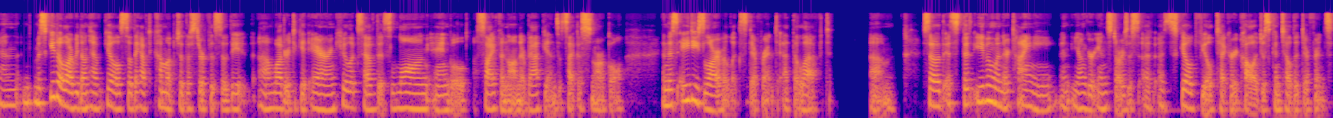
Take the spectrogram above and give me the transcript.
and mosquito larvae don't have gills, so they have to come up to the surface of the uh, water to get air. And culex have this long angled siphon on their back ends. It's like a snorkel. And this Aedes larva looks different at the left. Um, so it's the, even when they're tiny and younger instars, a, a skilled field tech or ecologist can tell the difference.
